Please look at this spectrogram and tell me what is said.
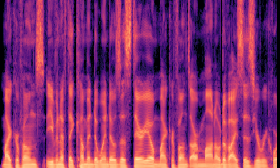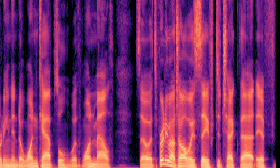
microphones, even if they come into Windows as stereo, microphones are mono devices. You're recording into one capsule with one mouth. So it's pretty much always safe to check that if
